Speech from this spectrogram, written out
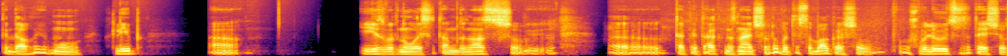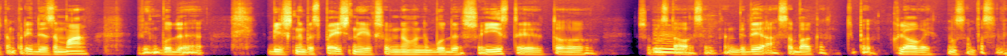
кидали йому хліб. А, І звернулися там до нас, що е, так і так не знають, що робити з собакою, що хвилюються за те, що там прийде зима, він буде більш небезпечний, якщо в нього не буде що їсти, то щоб не сталося там біди, а собака, типу, кльовий, ну сам по собі.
